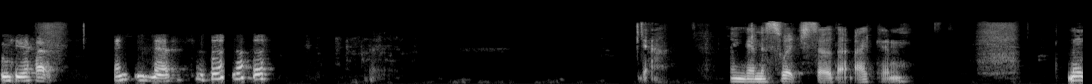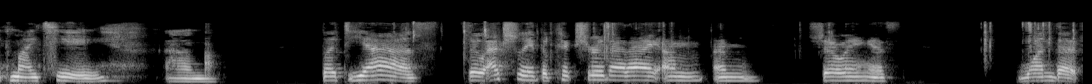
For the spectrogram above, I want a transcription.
Yes. Thank goodness. yeah. I'm going to switch so that I can make my tea. Um, but yes, so actually the picture that I um, I'm showing is one that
